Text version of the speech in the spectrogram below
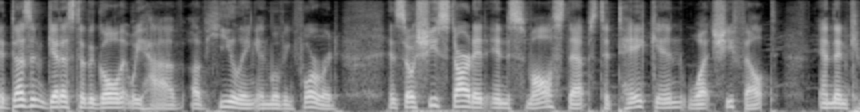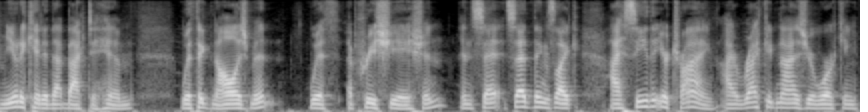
It doesn't get us to the goal that we have of healing and moving forward. And so she started in small steps to take in what she felt and then communicated that back to him with acknowledgement, with appreciation, and said, said things like, I see that you're trying. I recognize you're working,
